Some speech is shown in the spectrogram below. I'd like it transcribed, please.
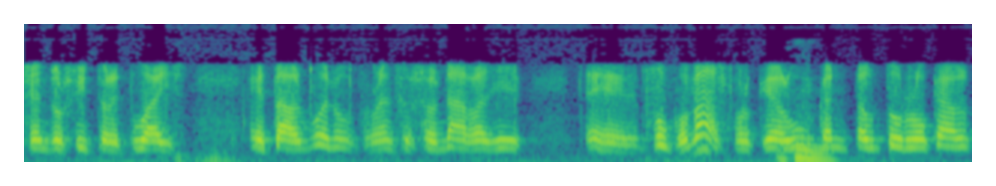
sendos intelectuais e tal, bueno, Florencio de eh, pouco máis, porque algún mm. cantautor local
